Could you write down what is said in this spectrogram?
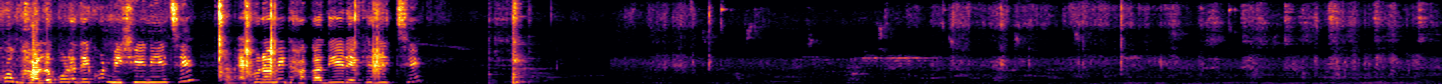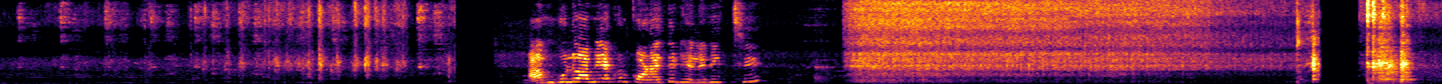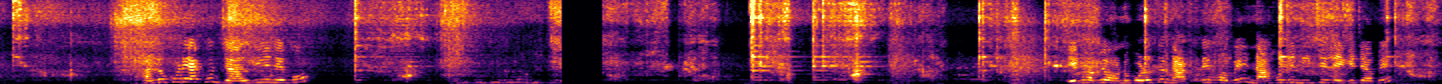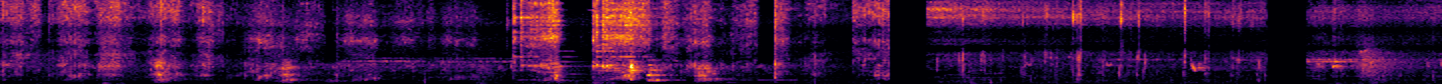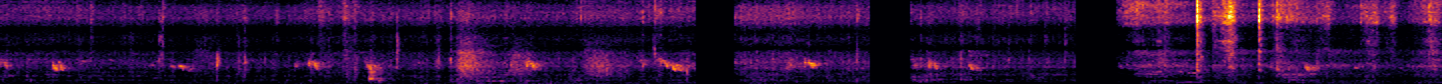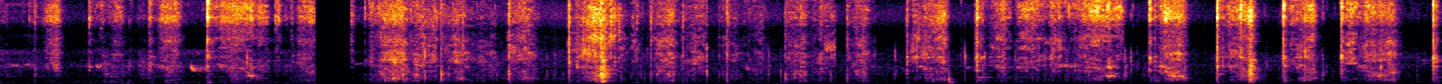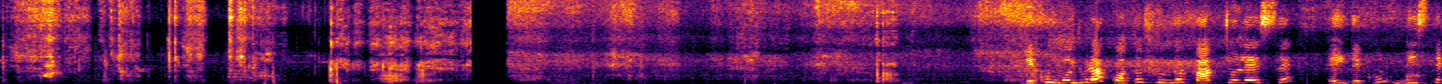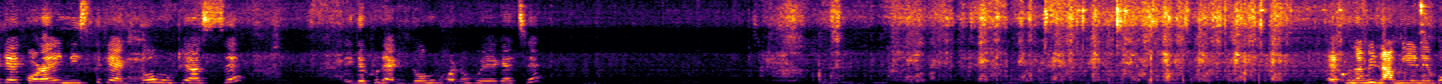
খুব ভালো করে দেখুন মিশিয়ে নিয়েছি। এখন আমি ঢাকা দিয়ে রেখে দিচ্ছি। আমগুলো আমি এখন কড়াইতে ঢেলে নিচ্ছি। ভালো করে এখন জাল দিয়ে নেব। এভাবে অনবরত নাড়তে হবে, না হলে নিচে লেগে যাবে। দেখুন বন্ধুরা, কত সুন্দর পাক চলে এসছে। এই দেখুন, নিচ থেকে কড়াইয়ের নিচ থেকে একদম উঠে আসছে। এই দেখুন, একদম ঘন হয়ে গেছে। এখন আমি নামিয়ে নেব।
